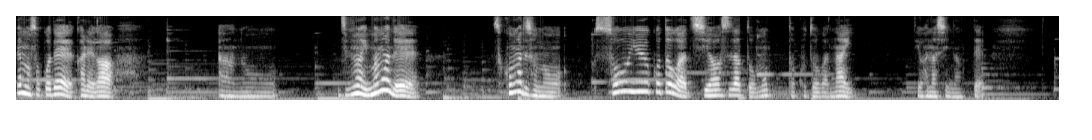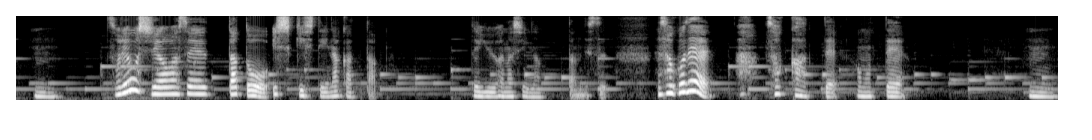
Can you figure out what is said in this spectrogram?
でもそこで彼が自分は今までそこまでそのそういうことが幸せだと思ったことがないっていう話になって、うん。それを幸せだと意識していなかったっていう話になったんです。でそこで、そっかって思って、うん。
